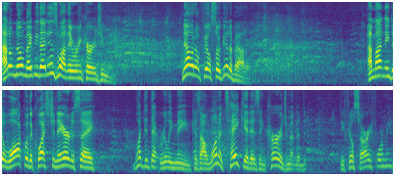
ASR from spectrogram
I don't know, maybe that is why they were encouraging me. Now I don't feel so good about it. I might need to walk with a questionnaire to say, what did that really mean? Because I want to take it as encouragement, but do you feel sorry for me?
